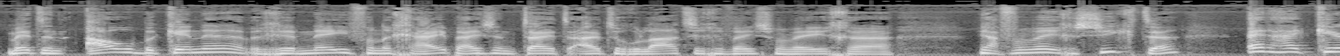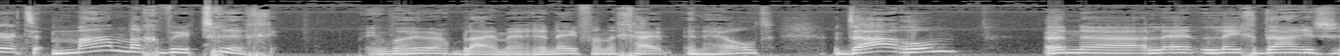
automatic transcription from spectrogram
Met een oude bekende, René van der Grijp. Hij is een tijd uit de relatie geweest vanwege, ja, vanwege ziekte. En hij keert maandag weer terug. Ik ben wel heel erg blij mee. René van der Grijp, een held. Daarom een uh, le legendarisch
